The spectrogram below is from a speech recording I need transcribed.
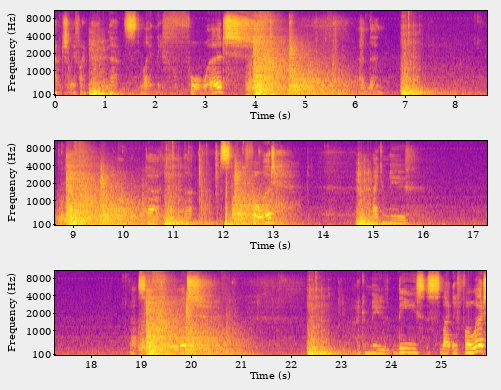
Actually, if I forward, and then that, and that slightly forward, I can move that slightly forward. I can move these slightly forward.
